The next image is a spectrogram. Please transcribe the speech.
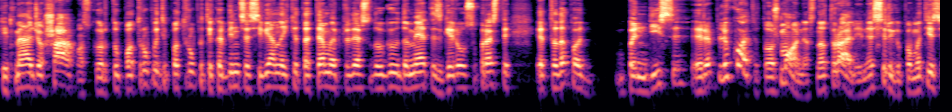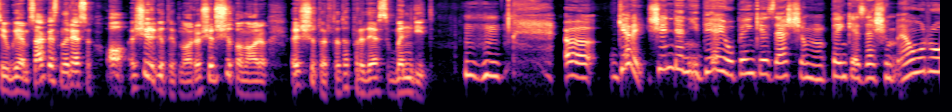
kaip medžio šakos kur tu po truputį po truputį kabinsies į vieną į kitą temą ir pradėsi daugiau domėtis geriau suprasti ir tada bandysi replikuoti tuos žmones natūraliai nes irgi pamatysi jeigu jiem sekasi norėsi o aš irgi taip noriu aš ir šito noriu ir šito ir tada pradėsi bandyti Mhm. Uh, gerai, šiandien įdėjau 50, 50 eurų,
